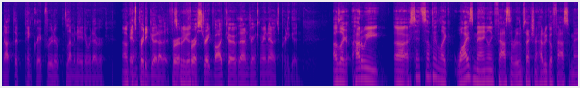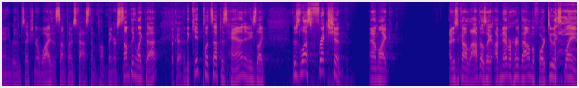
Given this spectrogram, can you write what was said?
not the pink grapefruit or lemonade or whatever. Okay, It's pretty good. Other for good? for a straight vodka that I'm drinking right now, it's pretty good. I was like, how do we? Uh, I said something like, why is manualing fast in the rhythm section? Or how do we go fast in manualing rhythm section? Or why is it sometimes fast than pumping? Or something like that. Okay. And the kid puts up his hand and he's like, there's less friction. And I'm like, I just kind of laughed. I was like, I've never heard that one before. Do explain.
